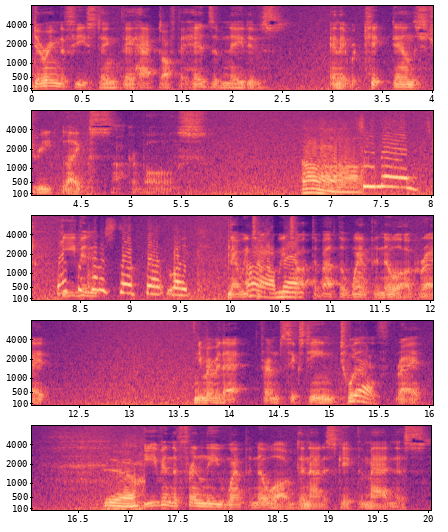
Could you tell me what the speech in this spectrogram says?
During the feasting, they hacked off the heads of natives and they were kicked down the street like soccer balls. Oh, See, man, that's Even- the kind of stuff that, like, Now we Oh, talked we man. talked about the Wampanoag, right? You remember that from 1612, right? yeah. Even the friendly Wampanoag did not escape the madness.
